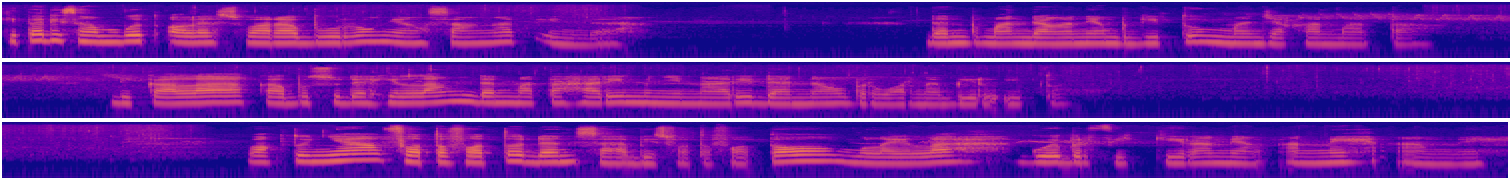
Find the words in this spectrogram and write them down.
kita disambut oleh suara burung yang sangat indah dan pemandangan yang begitu memanjakan mata. Dikala kabut sudah hilang dan matahari menyinari danau berwarna biru itu. Waktunya foto-foto dan sehabis foto-foto mulailah gue berpikiran yang aneh-aneh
